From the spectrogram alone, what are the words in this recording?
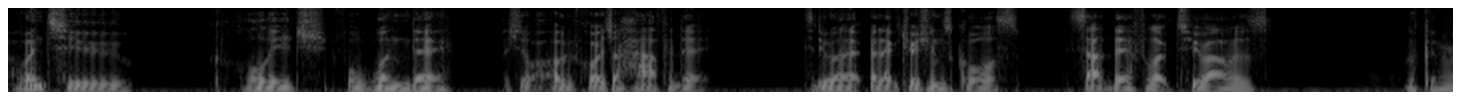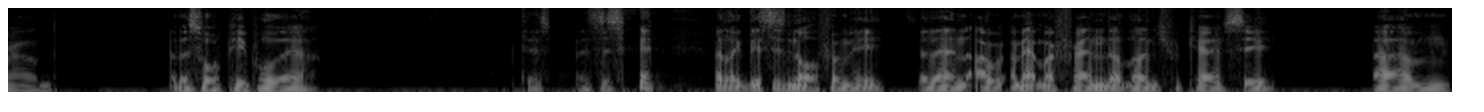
I went to college for one day. Actually, I went to college for half a day to do an electrician's course. sat there for like two hours, looking around at the sort of people there. This, this is, I was like, this is not for me. So then I, I met my friend at lunch with KFC. Um,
